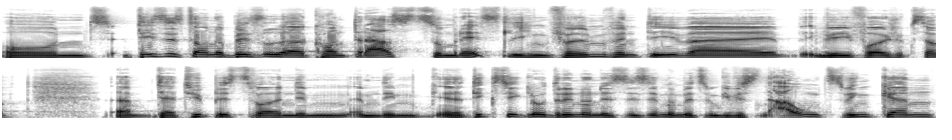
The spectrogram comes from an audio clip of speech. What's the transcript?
und das ist dann ein bisschen ein Kontrast zum restlichen Film, finde ich, weil, wie ich vorher schon gesagt, ähm, der Typ ist zwar in dem, in dem äh, Dixie-Klo drin und es ist immer mit so einem gewissen Augenzwinkern.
